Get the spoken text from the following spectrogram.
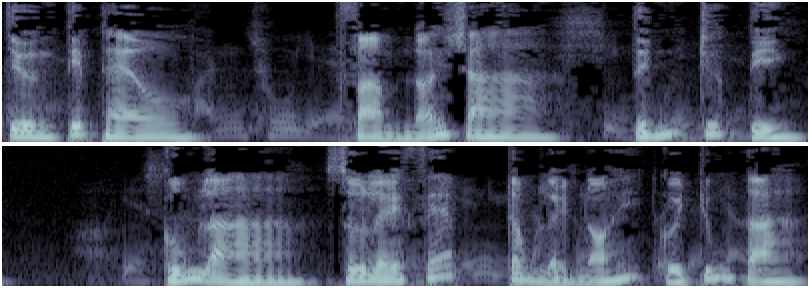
Chương tiếp theo, phàm nói ra tính trước tiên, cũng là sự lễ phép trong lời nói của chúng ta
